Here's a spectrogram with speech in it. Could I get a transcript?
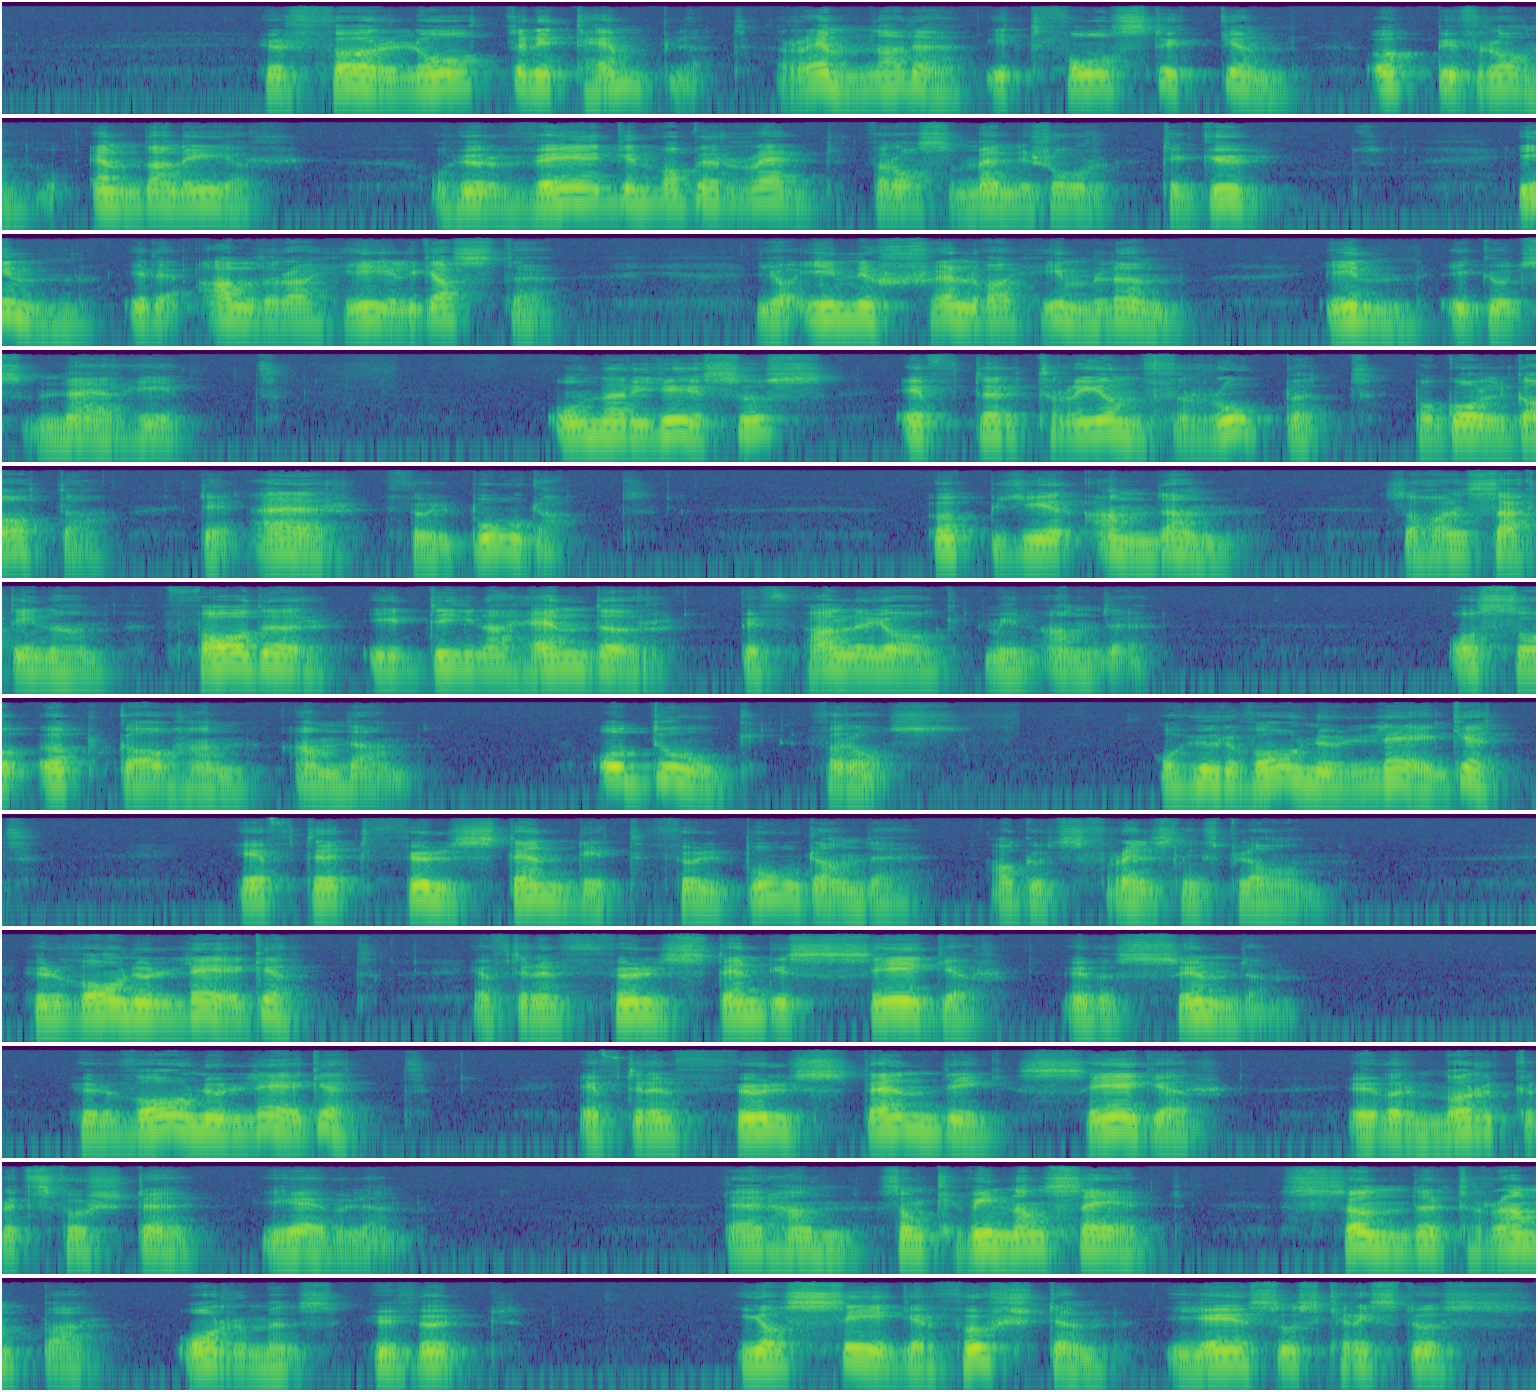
Hur förlåten i templet rämnade i två stycken uppifrån och ända ner. Och hur vägen var beredd för oss människor till Gud. In i det allra heligaste. Ja, in i själva himlen. In i Guds närhet. Och när Jesus efter triumfropet på Golgata, det är fullbordat. Uppger andan så har han sagt innan Fader, i dina händer befaller jag min ande. Och så uppgav han andan och dog för oss. Och hur var nu läget efter ett fullständigt fullbordande av Guds frälsningsplan? Hur var nu läget efter en fullständig seger över synden? Hur var nu läget efter en fullständig seger över mörkrets förste djävulen? Där han som kvinnans säd söndertrampar ormens huvud. Ja, segerfursten Jesus Kristus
